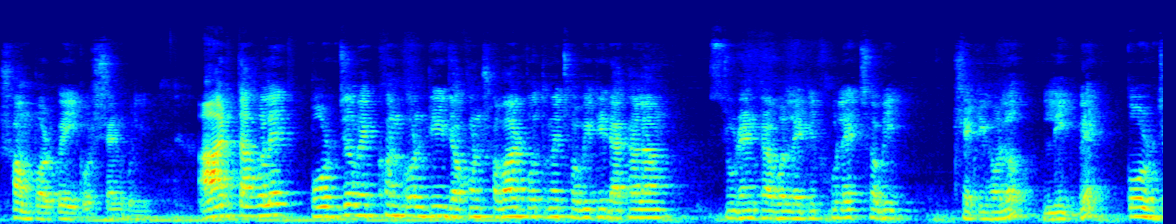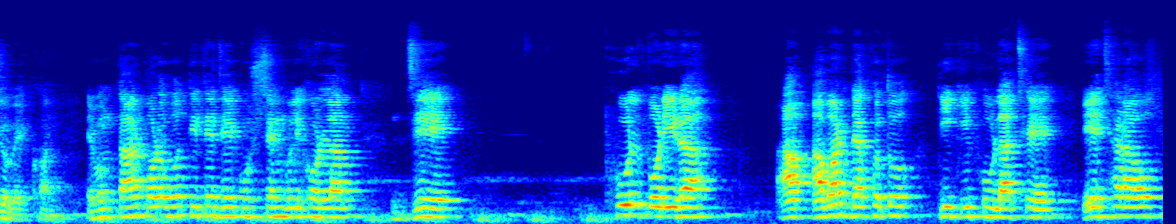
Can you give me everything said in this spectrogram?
সম্পর্ক এই কোশ্চেনগুলি আর তাহলে পর্যবেক্ষণ কোনটি? যখন সবার প্রথমে ছবিটি দেখালাম স্টুডেন্টরা বললে এটি ফুলের ছবি। সেটি হলো লিখবে পর্যবেক্ষণ। এবং তার পরবর্তীতে যে কোশ্চেনগুলি করলাম, যে ফুল পরীরা। আবার দেখো তো, কি কি ফুল আছে। এছাড়াও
